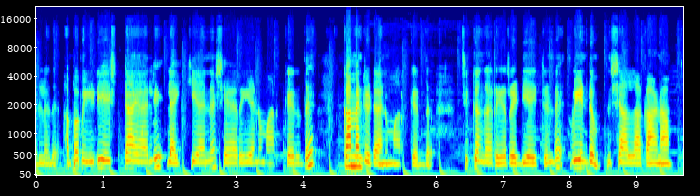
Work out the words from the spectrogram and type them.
ഉള്ളത്. അപ്പോൾ വീഡിയോ ഇഷ്ടമായാൽ ലൈക്ക് ചെയ്യാനും ഷെയർ ചെയ്യാനും മറക്കരുത്. കമന്റ് ഇടാനും മറക്കരുത്. ചിക്കൻ കറി റെഡി ആയിട്ടുണ്ട്. വീണ്ടും ഇൻഷാല്ല കാണാം.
